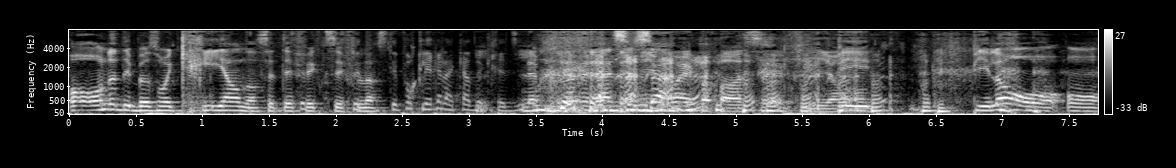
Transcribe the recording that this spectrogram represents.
On on a des besoins criants dans cet effectif-là. C'était pour clairer la carte de crédit. Le- le- le C'est ça. million est pas passé, puis Puis, là, on, on,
